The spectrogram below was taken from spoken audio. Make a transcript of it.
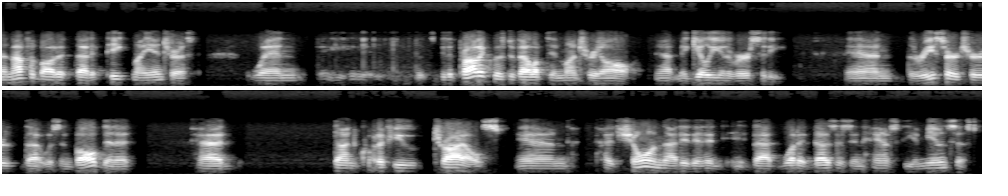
enough about it that it piqued my interest. When he, the product was developed in Montreal at McGill University, and the researcher that was involved in it had done quite a few trials and had shown that it had that what it does is enhance the immune system.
